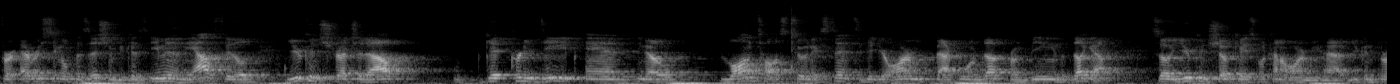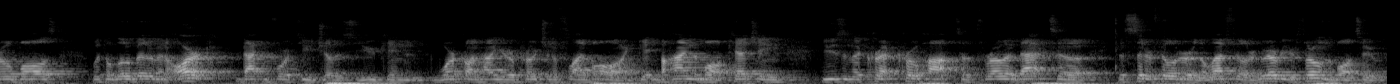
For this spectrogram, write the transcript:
for every single position because even in the outfield, you can stretch it out, get pretty deep, and you know, long toss to an extent to get your arm back warmed up from being in the dugout. So you can showcase what kind of arm you have. You can throw balls with a little bit of an arc back and forth to each other so you can work on how you're approaching a fly ball and getting behind the ball, catching, using the correct crow hop to throw it back to the center fielder or the left fielder, whoever you're throwing the ball to.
